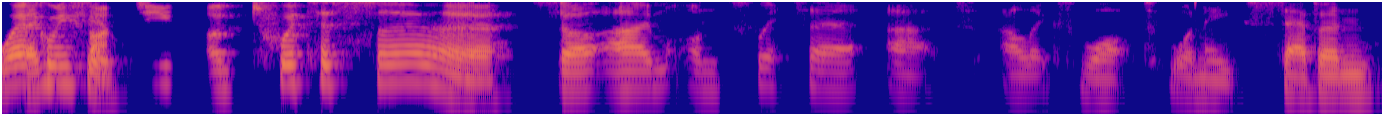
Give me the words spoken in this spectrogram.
Where Thank can we find you on Twitter, sir? So I'm on Twitter at Alex AlexWatt187.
